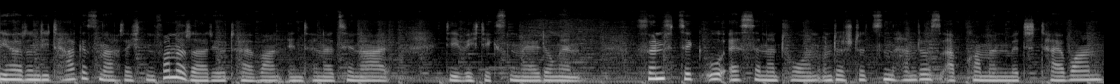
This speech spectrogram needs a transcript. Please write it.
Sie hören die Tagesnachrichten von Radio Taiwan International. Die wichtigsten Meldungen. 50 US-Senatoren unterstützen Handelsabkommen mit Taiwan.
